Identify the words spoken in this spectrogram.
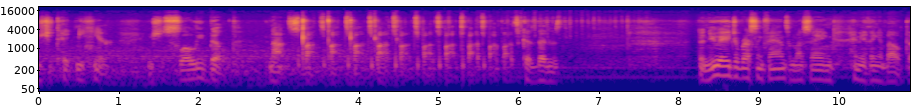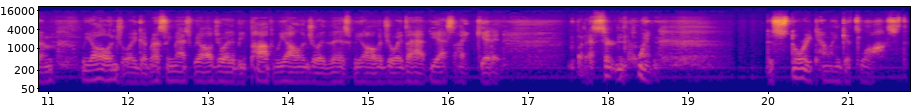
You should take me here. You should slowly build, not spot, spot, spot, spot, spot, spot, spot, spot, spot, spots, because then the new age of wrestling fans, I'm not saying anything about them. We all enjoy a good wrestling match. We all enjoy to be popped. We all enjoy this. We all enjoy that. Yes, I get it. But at a certain point, the storytelling gets lost.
